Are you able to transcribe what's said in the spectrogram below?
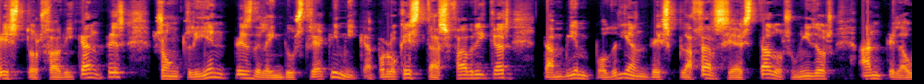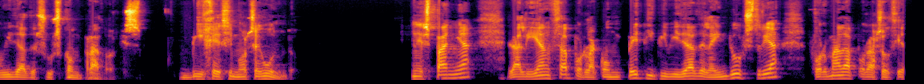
Estos fabricantes son clientes de la industria química, por lo que estas fábricas también podrían desplazarse a Estados Unidos ante la huida de sus compradores. Vigésimo segundo. En España, la Alianza por la Competitividad de la Industria, formada por asociaciones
